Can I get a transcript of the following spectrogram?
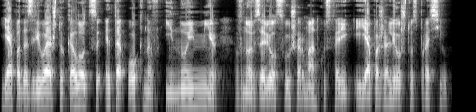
Я подозреваю, что колодцы – это окна в иной мир, вновь завел свою шарманку старик, и я пожалел, что спросил.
